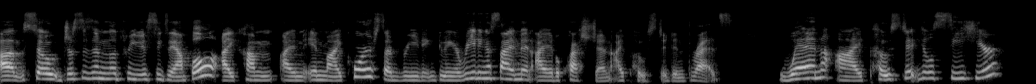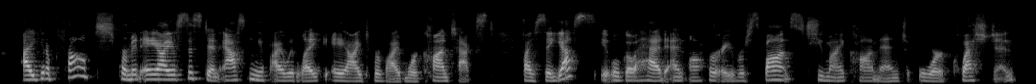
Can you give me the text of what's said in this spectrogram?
Um, so just as in the previous example, I come, I'm in my course, I'm reading, doing a reading assignment, I have a question, I post it in threads. When I post it, you'll see here, I get a prompt from an AI assistant asking if I would like AI to provide more context. If I say yes, it will go ahead and offer a response to my comment or question.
